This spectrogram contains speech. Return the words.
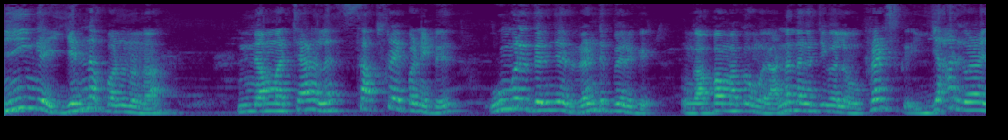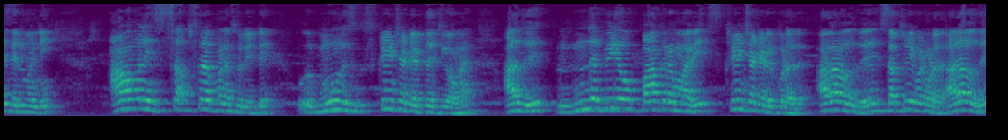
நீங்க என்ன பண்ணணும்னா நம்ம சேனலை சப்ஸ்கிரைப் பண்ணிட்டு உங்களுக்கு தெரிஞ்ச ரெண்டு பேருக்கு உங்க அப்பா அம்மாக்கு உங்க அண்ணன் தங்கச்சிக்கோ இல்லை உங்க ஃப்ரெண்ட்ஸ்க்கு யாருக்கு வேணாலும் சென்ட் பண்ணி அவங்களையும் சப்ஸ்கிரைப் பண்ண சொல்லிட்டு ஒரு மூணு ஸ்கிரீன்ஷாட் எடுத்து வச்சுக்கோங்க. அது இந்த வீடியோ பாக்குற மாதிரி ஸ்கிரீன்ஷாட் எடுக்கக்கூடாது. அதாவது சப்ஸ்கிரைப் பண்ணக்கூடாது. அதாவது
